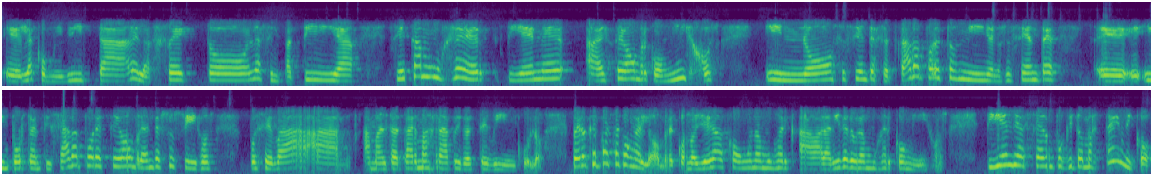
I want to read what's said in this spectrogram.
eh, la comidita, el afecto, la simpatía. Si esta mujer tiene a este hombre con hijos y no se siente aceptada por estos niños, no se siente eh, importantizada por este hombre ante sus hijos, pues se va a, maltratar más rápido este vínculo. Pero ¿qué pasa con el hombre? Cuando llega con una mujer a la vida de una mujer con hijos, tiende a ser un poquito más técnico.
